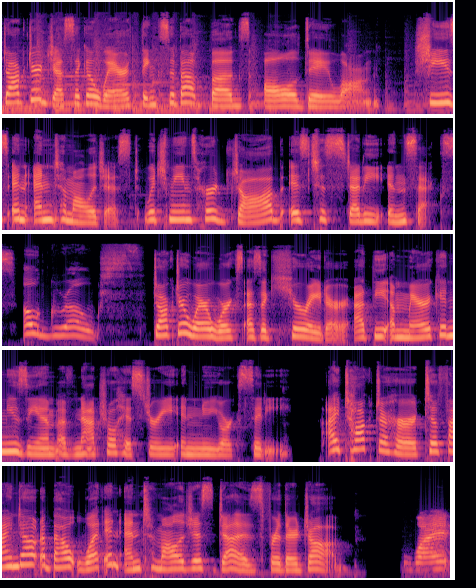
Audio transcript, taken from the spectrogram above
Dr. Jessica Ware thinks about bugs all day long. She's an entomologist, which means her job is to study insects. Oh, gross. Dr. Ware works as a curator at the American Museum of Natural History in New York City. I talked to her to find out about what an entomologist does for their job. What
